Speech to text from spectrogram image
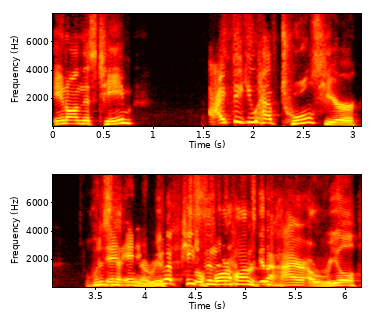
in on this team, I think you have tools here. What is and, that? And real, you have pieces. So Farhan's going to hire a real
